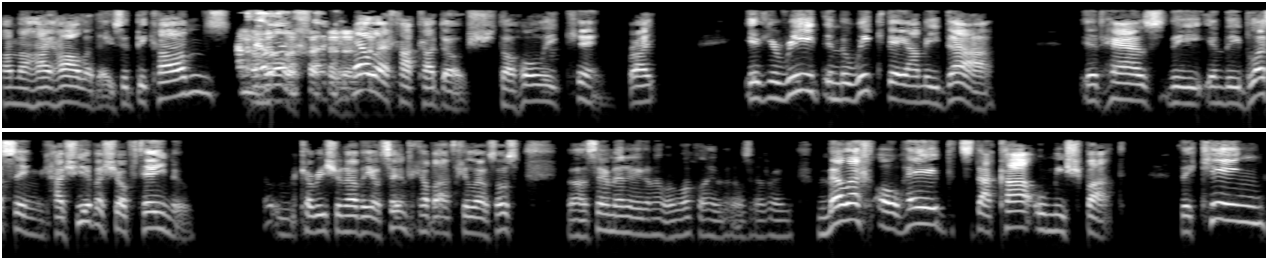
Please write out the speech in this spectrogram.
on the high holidays? It becomes Melech HaKadosh, the Holy King, right? If you read in the weekday Amidah, it has the, in the blessing, Hashiva Shoftenu, Karishona ve'yosein tekabat chilosos. Melech oheb tzedakah umishpat. The king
